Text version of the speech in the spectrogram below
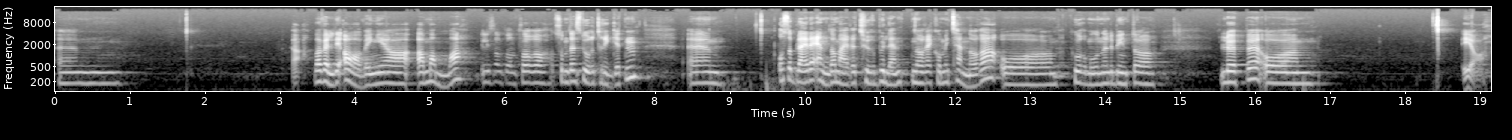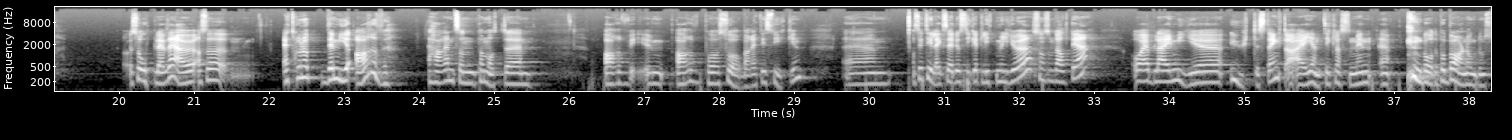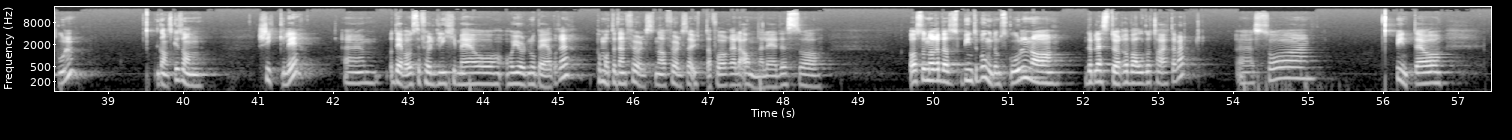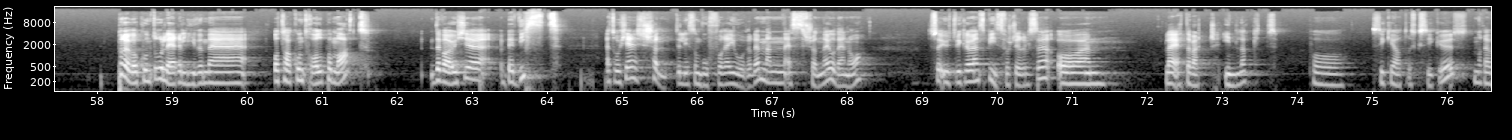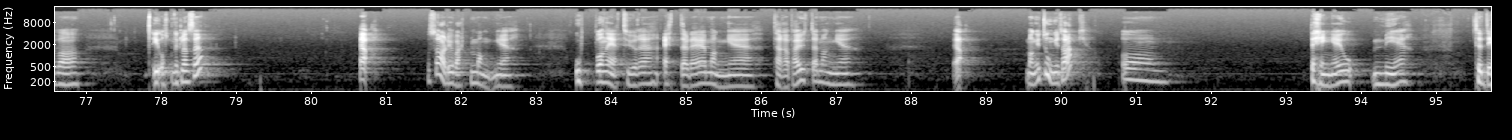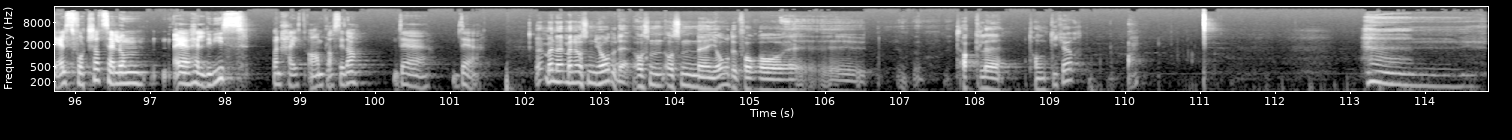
Um, ja, var veldig avhengig av, av mamma liksom sånn for som den store tryggheten. Ehm, og så ble det enda mer turbulent når jeg kom i tenåra og hormonene begynte å løpe. Og ja Så opplevde jeg jo altså, Jeg tror nok det er mye arv. Jeg har en sånn på en måte arv, arv på sårbarhet i psyken. Ehm, og I tillegg så er det jo sikkert litt miljø, sånn som det alltid er. Og jeg ble mye utestengt av ei jente i klassen min eh, både på barne- og ungdomsskolen. Ganske sånn skikkelig. Um, og det var jo selvfølgelig ikke med å, å gjøre det noe bedre. På en måte Den følelsen av å føle seg utafor eller annerledes. Og, og så når jeg da begynte på ungdomsskolen, og det ble større valg å ta etter hvert, uh, så begynte jeg å prøve å kontrollere livet med å ta kontroll på mat. Det var jo ikke bevisst. Jeg tror ikke jeg skjønte liksom hvorfor jeg gjorde det, men jeg skjønner jo det nå. Så jeg utvikla en spiseforstyrrelse og um, ble etter hvert innlagt på psykiatrisk sykehus når jeg var i åttende klasse. Ja. Og så har det jo vært mange opp- og nedturer etter det. Mange terapeuter, mange Ja, mange tunge tak. Og det henger jo med til dels fortsatt, selv om jeg heldigvis på en helt annen plass i dag. Det, det Men, men hvordan gjør du det? Hvordan, hvordan eh, gjør du for å eh, takle tankekjør?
